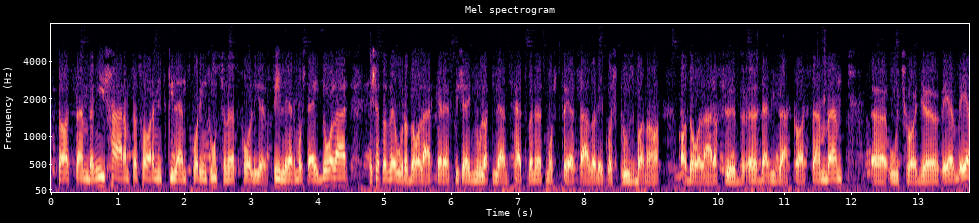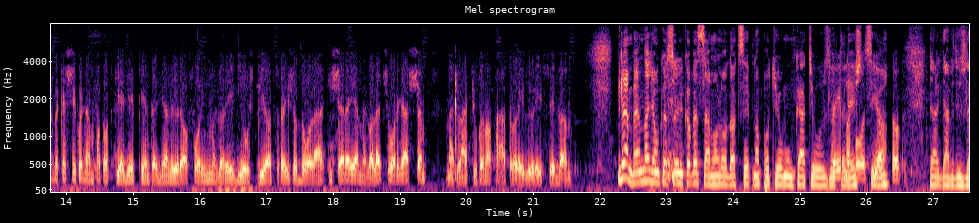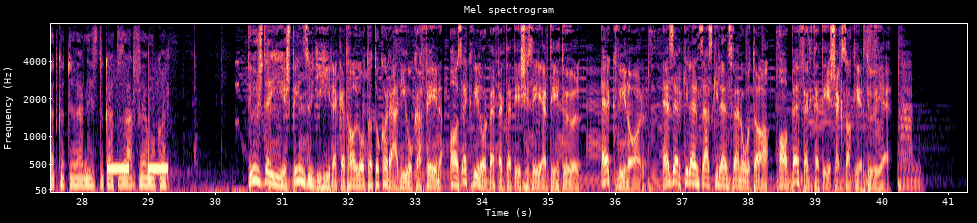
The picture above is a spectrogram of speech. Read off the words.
tal szemben is 339 forint 25 fillér most egy dollár, és hát az euró-dollár kereszt is 1,0975, most fél százalékos pluszban a, a dollár a főbb devizákkal szemben. Úgyhogy érdekesség, hogy nem hatott ki egyébként egyelőre a forint, meg a régiós piacra is a dollár kis ereje, meg a lecsorgás sem. Meglátjuk a nap hátralévő részében. Rendben, nagyon köszönjük a beszámolódat, szép napot, jó munkát, jó üzletelést, napot, szia! Deák Dávid üzletkötővel néztük át az árfolyamokat. Tőzsdei és pénzügyi híreket hallottatok a Rádiókafén az Equilor befektetési ZRT-től. Equilor, 1990 óta a befektetések szakértője.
